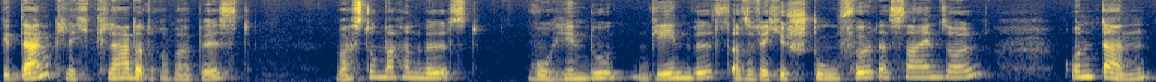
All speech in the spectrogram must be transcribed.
gedanklich klar darüber bist, was du machen willst, wohin du gehen willst, also welche Stufe das sein soll. Und dann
